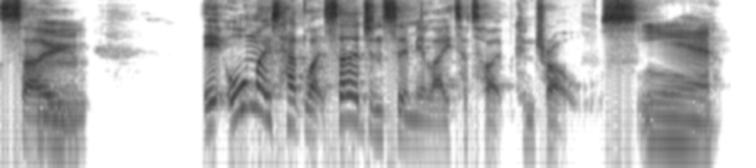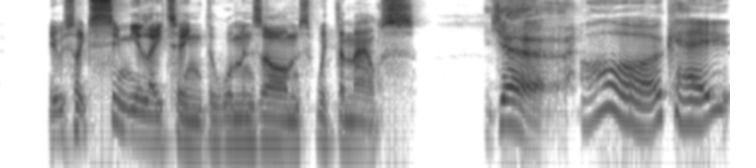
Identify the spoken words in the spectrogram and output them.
So Hmm. it almost had like surgeon simulator type controls. Yeah. It was like simulating the woman's arms with the mouse. Yeah. Oh, okay.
